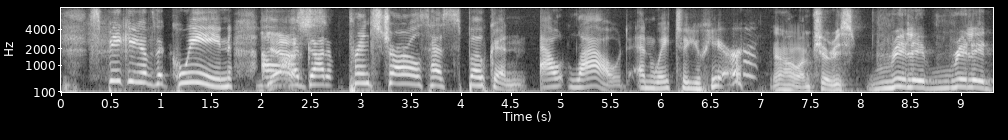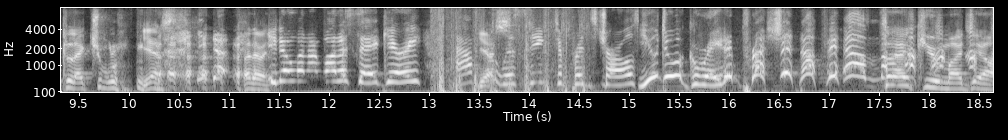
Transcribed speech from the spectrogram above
Speaking of the Queen, uh, Yes. I've got a, Prince Charles has spoken out loud, and wait till you hear. Oh, I'm sure he's really, really intellectual. Yes. By the way, You know what I want to say, Gary? After Yes. listening to Prince Charles, you do a great impression of him. thank you, my dear.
